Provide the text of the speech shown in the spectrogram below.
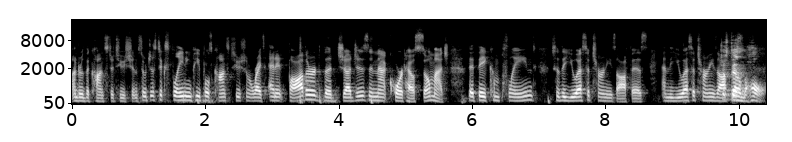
under the Constitution. So just explaining people's constitutional rights, and it bothered the judges in that courthouse so much that they complained to the U.S. Attorney's Office, and the U.S. Attorney's Just Office Just down the hall.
